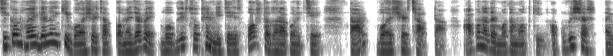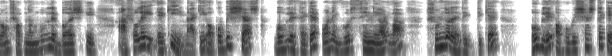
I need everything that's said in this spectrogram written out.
চিকন হয়ে গেলেই কি বয়সের চাপ কমে যাবে? বুবলির চোখের নিচে স্পষ্ট ধরা পড়েছে। তার বয়সের ছাপটা আপনাদের মতামত কি? অপবিশ্বাস এবং স্বপ্ন বুবলির বয়স কি আসলেই একই, নাকি অপবিশ্বাস বুবলির থেকে অনেক গুড সিনিয়র বা সুন্দরের দিক থেকে বুবলি, অপবিশ্বাস থেকে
